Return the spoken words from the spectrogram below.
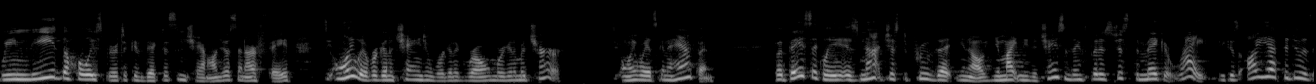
We need the Holy Spirit to convict us and challenge us in our faith. It's the only way we're going to change and we're going to grow and we're going to mature. It's the only way it's going to happen. But basically, it's not just to prove that, you know, you might need to change some things, but it's just to make it right. Because all you have to do is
